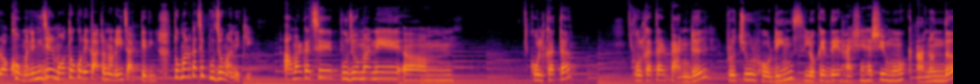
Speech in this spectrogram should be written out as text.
রকম মানে নিজের মতো করে কাটানোর এই চারটে দিন। তোমার কাছে পুজো মানে কি? আমার কাছে পুজো মানে কলকাতা। কলকাতার প্যান্ডেল, প্রচুর হোর্ডিংস, লোকেদের হাসি হাসি মুখ, আনন্দ।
